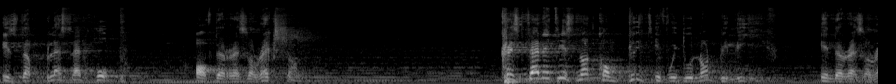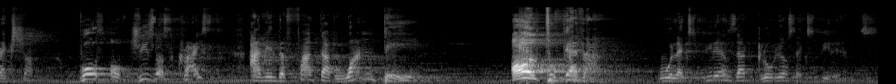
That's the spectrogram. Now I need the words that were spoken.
is the blessed hope of the resurrection. Christianity is not complete if we do not believe in the resurrection, both of Jesus Christ and in the fact that one day, all together, will experience that glorious experience.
